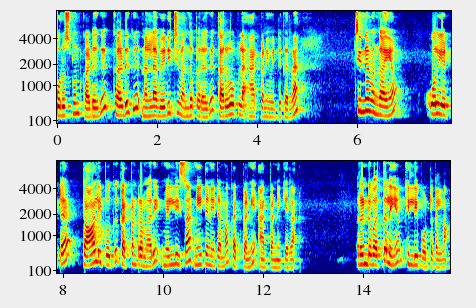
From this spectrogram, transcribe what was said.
ஒரு ஸ்பூன் கடுகு கடுகு நல்லா வெடித்து வந்த பிறகு கருவேப்பிலை ஆட் பண்ணி விட்டுக்கிறேன். சின்ன வெங்காயம் ஒரு எட்டை தாளிப்புக்கு கட் பண்ணுற மாதிரி மெல்லிஸாக நீட்ட நீட்டமாக கட் பண்ணி ஆட் பண்ணிக்கிறேன். ரெண்டு வத்தலையும் கிள்ளி போட்டுக்கலாம்.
